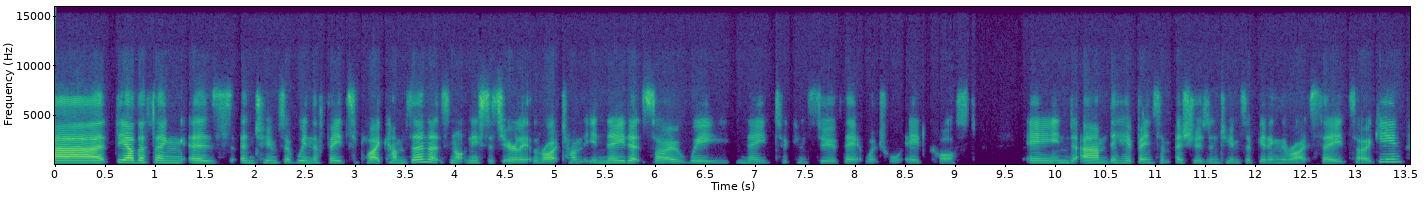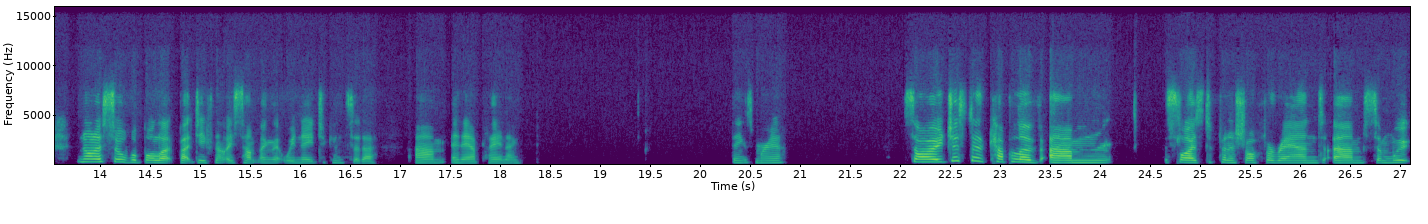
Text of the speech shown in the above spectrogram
Uh, the other thing is in terms of when the feed supply comes in, it's not necessarily at the right time that you need it, so we need to conserve that, which will add cost and um, there have been some issues in terms of getting the right seed. So again, not a silver bullet, but definitely something that we need to consider um, in our planning. Thanks, Maria. So just a couple of um, slides to finish off around um, some work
